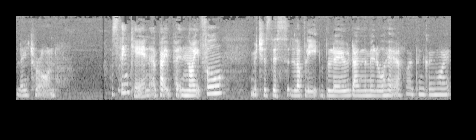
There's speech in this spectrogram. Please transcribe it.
later on. I was thinking about putting Nightfall, which is this lovely blue down the middle here. I think I might.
